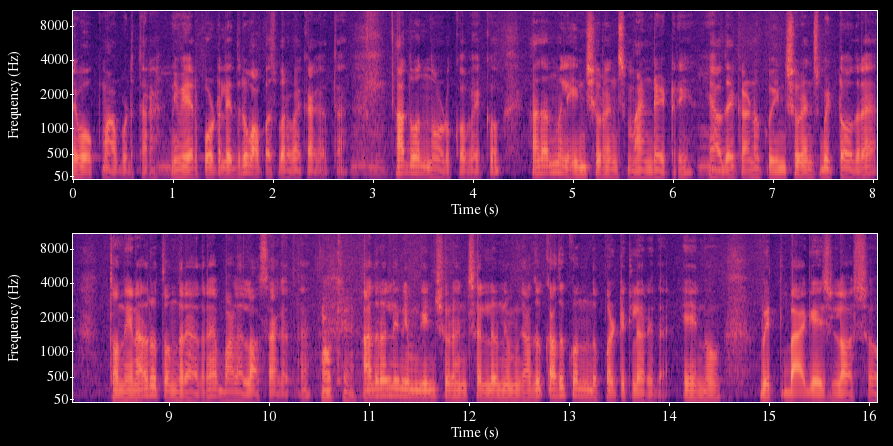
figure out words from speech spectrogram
ರಿವೋಕ್ ಮಾಡಿಬಿಡ್ತಾರೆ. ನೀವು ಏರ್ಪೋರ್ಟಲ್ಲಿ ಇದ್ದರೂ ವಾಪಸ್ ಬರಬೇಕಾಗತ್ತೆ. ಅದೊಂದು ನೋಡ್ಕೋಬೇಕು. ಅದಾದಮೇಲೆ ಇನ್ಶೂರೆನ್ಸ್ ಮ್ಯಾಂಡೇಟ್ರಿ ಯಾವುದೇ ಕಾರಣಕ್ಕೂ ಇನ್ಶೂರೆನ್ಸ್ ಬಿಟ್ಟು ಹೋದರೆ ತೊಂದರೆ ಏನಾದರೂ ತೊಂದರೆ ಆದರೆ ಭಾಳ ಲಾಸ್ ಆಗುತ್ತೆ. ಓಕೆ ಅದರಲ್ಲಿ ನಿಮ್ಗೆ ಇನ್ಶೂರೆನ್ಸಲ್ಲೂ ನಿಮ್ಗೆ ಅದಕ್ಕೆ ಅದಕ್ಕೊಂದು ಪರ್ಟಿಕ್ಯುಲರ್ ಇದೆ. ಏನು? With baggage loss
